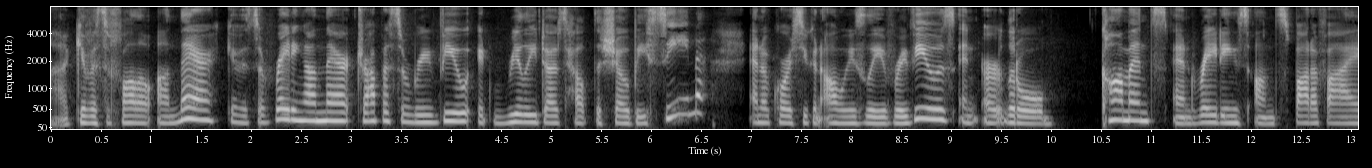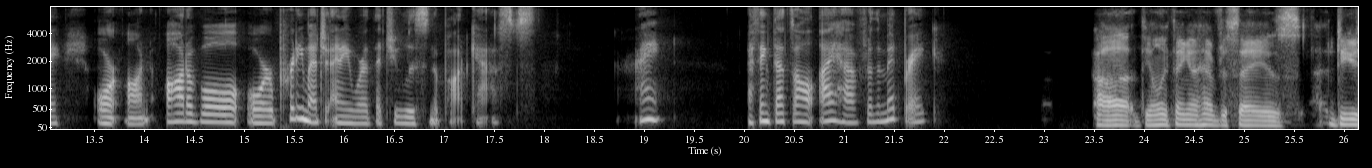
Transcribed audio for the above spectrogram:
Uh, give us a follow on there. Give us a rating on there. Drop us a review. It really does help the show be seen. And of course, you can always leave reviews and or little comments and ratings on Spotify or on Audible or pretty much anywhere that you listen to podcasts. All right. I think that's all I have for the mid break. Uh, the only thing I have to say is, do you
